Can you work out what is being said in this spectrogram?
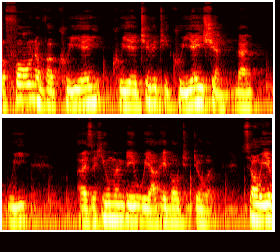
a form of a create creativity creation that we as a human being we are able to do it so if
